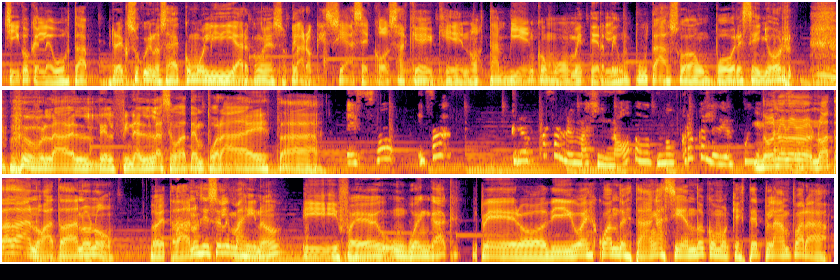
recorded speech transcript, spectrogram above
chico que le gusta Rexuko y no sabe cómo lidiar con eso. Claro que sí hace cosas que, que no están bien, como meterle un putazo a un pobre señor. del final de la segunda temporada esta... Eso, eso creo que se lo imaginó. No creo que le dio el puñetazo. No, no, no, no, no a Tadano, a Tadano no. Lo de Tadano sí se lo imaginó y, fue un buen gag. Pero digo, es cuando estaban haciendo como que este plan para.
